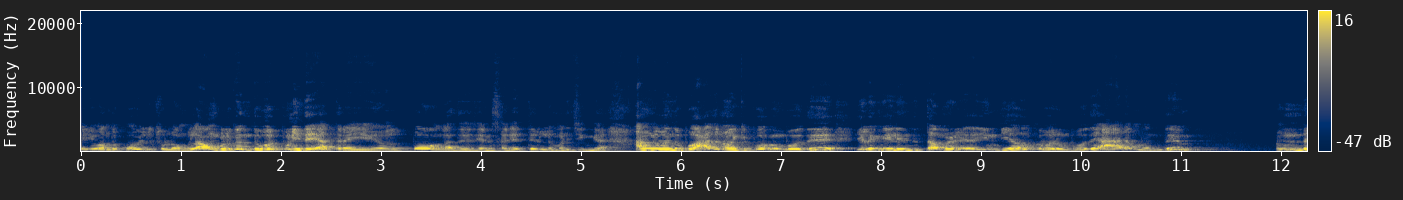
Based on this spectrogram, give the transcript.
ஐயோ அந்த கோவில் சொல்லுவாங்களே அவங்களுக்கு வந்து ஒரு புனித யாத்திரை போவாங்க. அது எனக்கு சரியாக தெரியல மன்னிச்சிங்க அங்கே வந்து போ அதை நோக்கி போகும்போது இலங்கையிலேருந்து தமிழ் இந்தியாவுக்கு வரும்போது ஆடம் வந்து இந்த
